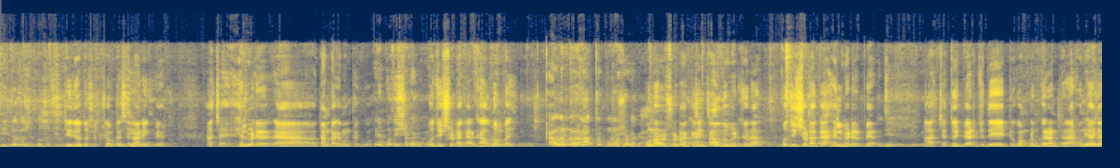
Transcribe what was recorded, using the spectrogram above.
দ্বিতীয় দশক চলতেছে। দ্বিতীয় দশক চলতেছে রানিং পেয়ার। আচ্ছা হেলমেটের দামটা কেমন থাকব? পঁচিশশো টাকা পঁচিশশো টাকা। আর কালদম ভাই? কাল দামটা মাত্র পনেরোশো টাকা। পনেরোশো টাকা কালদমের জোড়া পঁচিশশো টাকা হেলমেটের পেয়ার আচ্ছা দুই পেয়ার যদি একটু কম টম করে রাখুন যায় না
